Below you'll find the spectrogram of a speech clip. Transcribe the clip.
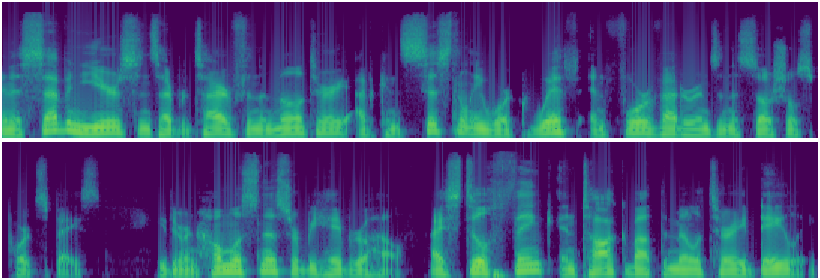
In the seven years since I've retired from the military, I've consistently worked with and for veterans in the social support space, either in homelessness or behavioral health. I still think and talk about the military daily.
